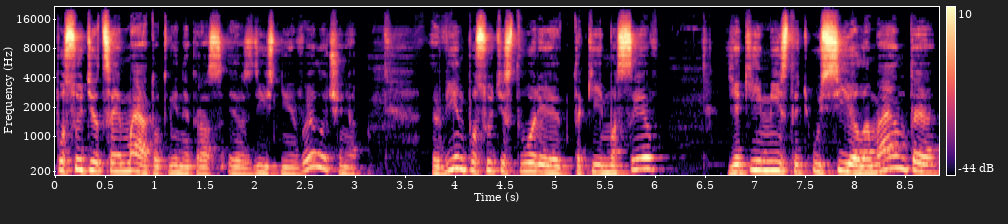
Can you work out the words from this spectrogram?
по суті, цей метод він якраз здійснює вилучення. Він, по суті, створює такий масив, який містить усі елементи,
